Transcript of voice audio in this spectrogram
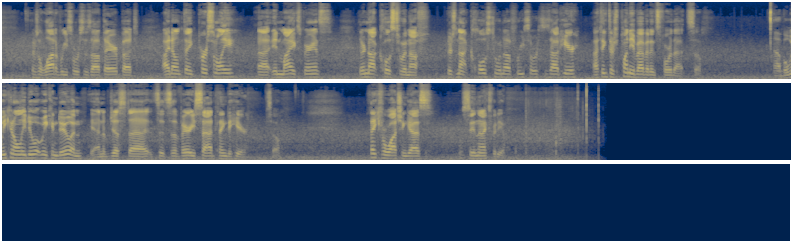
there's a lot of resources out there, but I don't think personally, uh, in my experience, they're not close to enough. There's not close to enough resources out here. I think there's plenty of evidence for that. So, uh, but we can only do what we can do, and yeah, and I'm just uh, it's it's a very sad thing to hear. So, thank you for watching, guys. We'll see you in the next video.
